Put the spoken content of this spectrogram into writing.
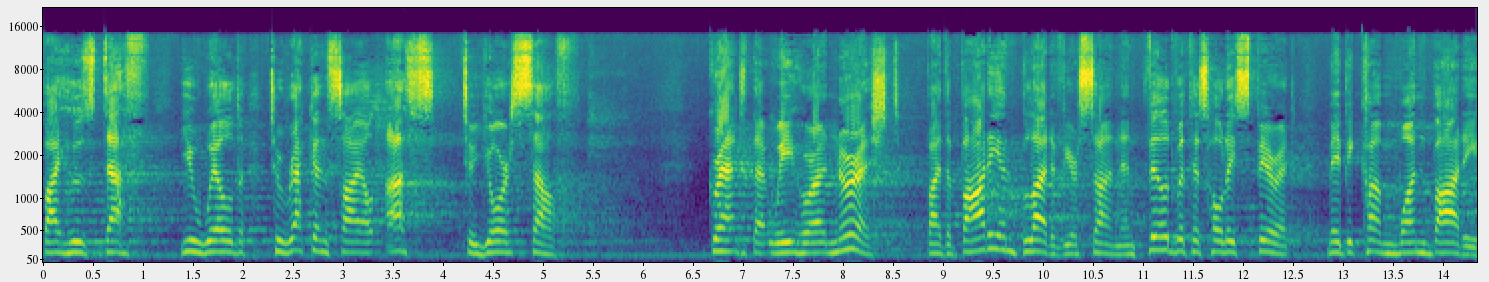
by whose death you willed to reconcile us to yourself. Grant that we who are nourished by the body and blood of your Son and filled with his Holy Spirit may become one body,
